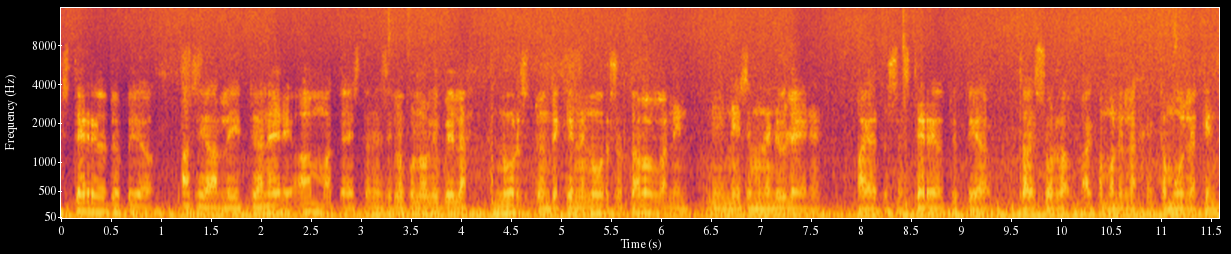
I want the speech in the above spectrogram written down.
stereotypio-asiaan liittyen eri ammateista, niin silloin kun olin vielä nuorisotyöntekijänä nuorisotalolla, niin, niin, niin semmoinen yleinen ajatus ja stereotypia taisi olla aika monilla, ehkä muillakin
